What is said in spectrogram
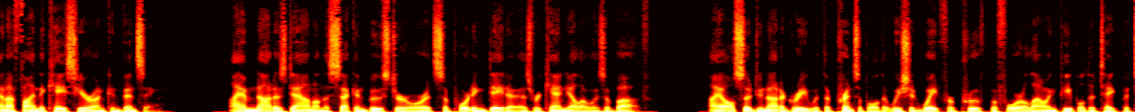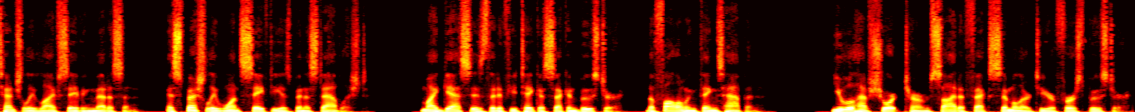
and I find the case here unconvincing. I am not as down on the second booster or its supporting data as Racaniello is above. I also do not agree with the principle that we should wait for proof before allowing people to take potentially life saving medicine, especially once safety has been established. My guess is that if you take a second booster, the following things happen. You will have short term side effects similar to your first booster.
